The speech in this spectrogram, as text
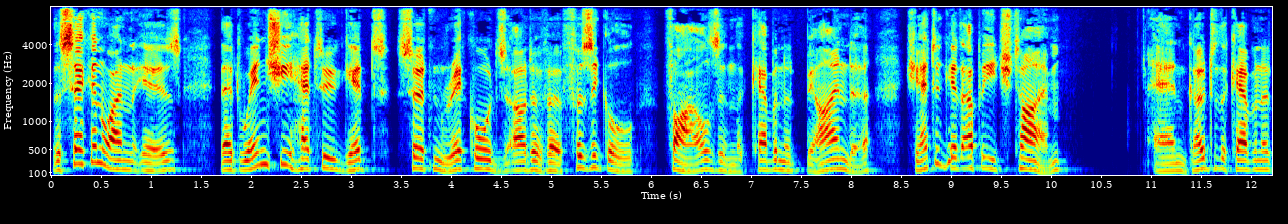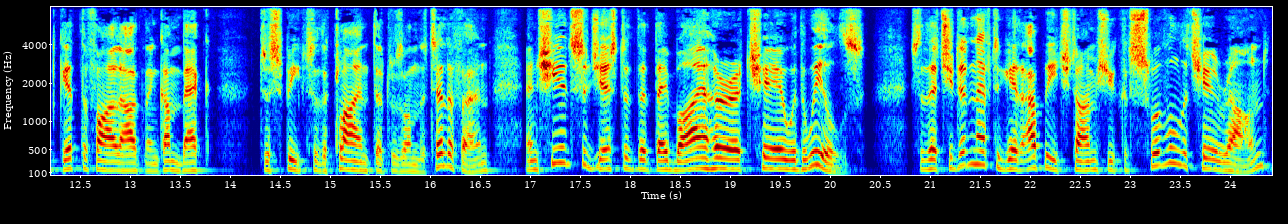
The second one is that when she had to get certain records out of her physical files in the cabinet behind her, she had to get up each time and go to the cabinet, get the file out, and then come back to speak to the client that was on the telephone, and she had suggested that they buy her a chair with wheels so that she didn't have to get up each time. She could swivel the chair round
